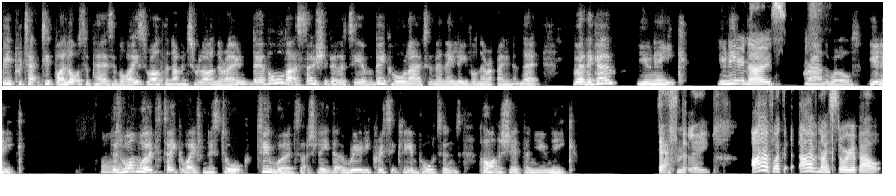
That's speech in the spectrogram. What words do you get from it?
be protected by lots of pairs of eyes rather than having to rely on their own. They have all that sociability of a big haul out, and then they leave on their own. And they where they go, unique, unique. Who knows? Around the world, unique. There's one word to take away from this talk, two words actually, that are really critically important partnership and unique. Definitely. I have like I have a nice story about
